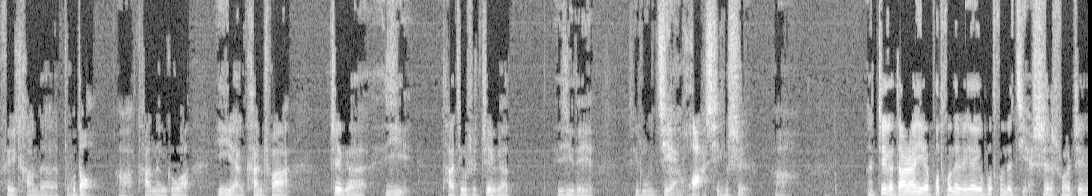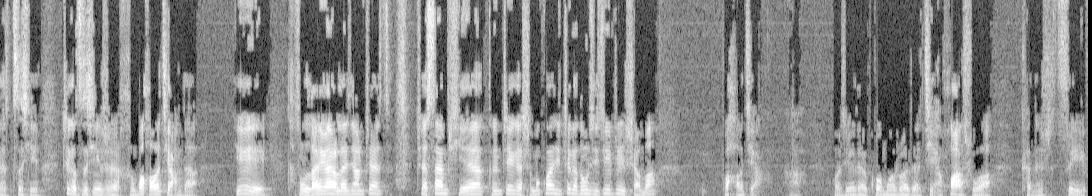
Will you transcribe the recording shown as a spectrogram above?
非常的独到啊，他能够啊一眼看穿啊这个意，它就是这个意的这种简化形式啊。那这个当然也不同的人也有不同的解释，说这个字形，这个字形是很不好讲的，因为它从来源上来讲，这这三撇跟这个什么关系？这个东西究竟什么不好讲啊？我觉得郭沫若的简化说啊，可能是最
